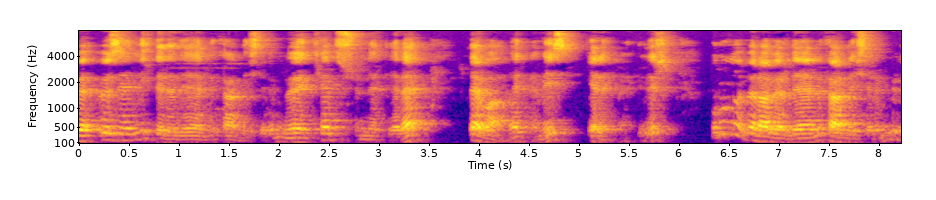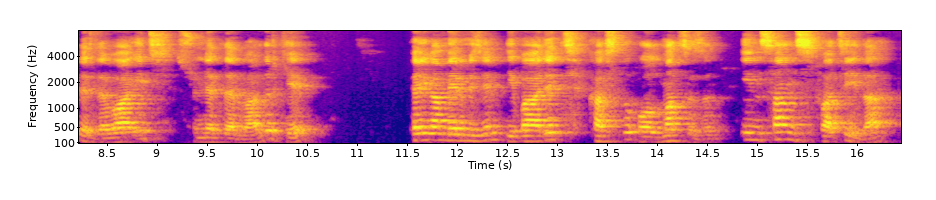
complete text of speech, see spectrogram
ve özellikle de değerli kardeşlerim müekket sünnetlere devam etmemiz gerekmektedir. Bununla beraber değerli kardeşlerim bir de zevait sünnetler vardır ki Peygamberimizin ibadet kastı olmaksızın insan sıfatıyla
